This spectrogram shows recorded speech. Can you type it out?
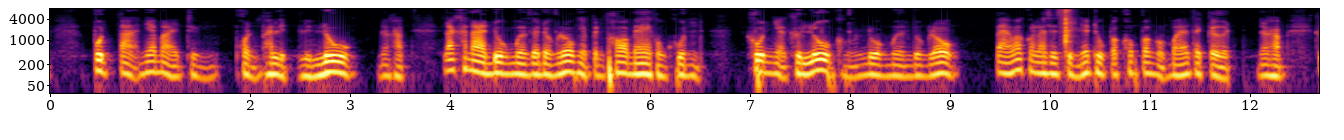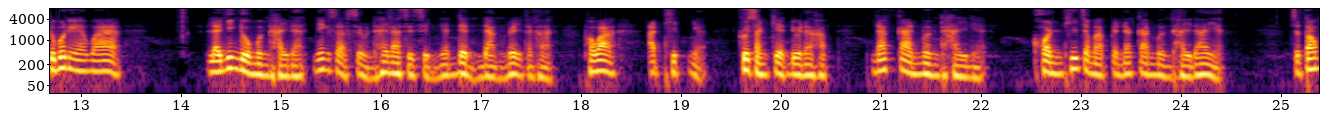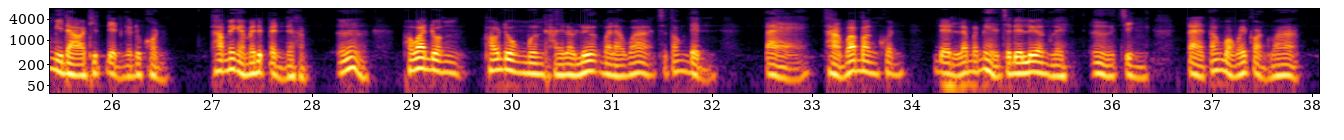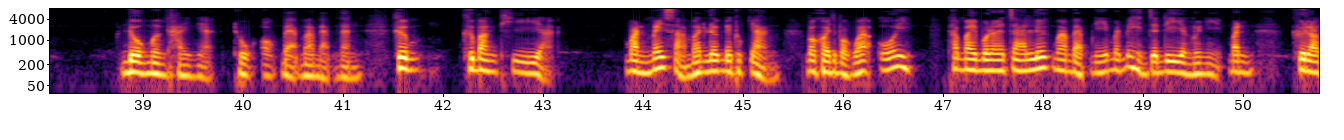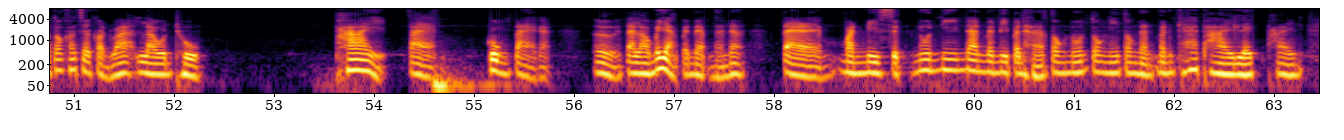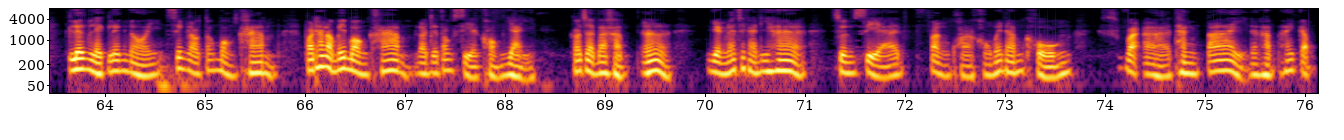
ปุตตะเนี่ยหมายถึงผลผลิตหรือลูกนะครับ และขนาดดวงเมืองกับดวงโลกเนี่ยเป็นพ่อแม่ของคุณ คุณเนี่ยคือลูกของดวงเมืองดวงโลก แปลว่าคนราศีสิงห์เนี่ยถูกประคบประงมมาตั้งแต่เกิดนะครับ คือพูดง่ายๆว่า แล้วยิ่งดวงเมืองไทยนะยิ่งสนับสนุนให้ราศีสิงห์เนี่ยเด่นดังด้วยอีกต่างหาก เพราะว่าอาทิตย์เนี่ยคุณสังเกตดูนะครับ นักการเมืองไทยเนี่ย คนที่จะมาเป็นนักการเมืองไทยได้เนี่ย จะต้องมีดาวอาทิตย์เด่นกันทุกคน ถ้าไม่งั้นไม่ได้เป็นนะครับ เออ เพราะว่าดวงเพราะดวงเมืองไทยเราเลือกมาแล้วว่าจะต้องเด่น แต่ถามว่าบางคนเด่นแล้วมันไม่เห็นจะได้เรื่องเลย เออจริง แต่ต้องบอกไว้ก่อนว่า ดวงเมืองไทยเนี่ย ถูกออกแบบมาแบบนั้น คือคือบางทีอะมันไม่สามารถเลือกได้ทุกอย่างบางคนจะบอกว่า โอ๊ยทำไมโบราณอาจารย์เลือกมาแบบนี้ มันไม่เห็นจะดีอย่างนู้นนี่มันคือเราต้องเข้าใจก่อนว่าเราถูกไพ่แตก กรุงแตกอะ เออ แต่เราไม่อยากเป็นแบบนั้นน่ะ แต่มันมีศึกนู่นนี่นั่นมันมีปัญหาตรงนู้นตรงนี้ตรงนั้น มันแค่พายเล็กพายเรื่องเล็กเรื่องน้อย ซึ่งเราต้องมองข้าม เพราะถ้าเราไม่มองข้ามเราจะต้องเสียของใหญ่ เข้าใจป่ะครับ เออ อย่างรัชกาลที่5ส่วนเสียฝั่งขวาของแม่น้ำโขงทางใต้นะครับ ให้กับ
